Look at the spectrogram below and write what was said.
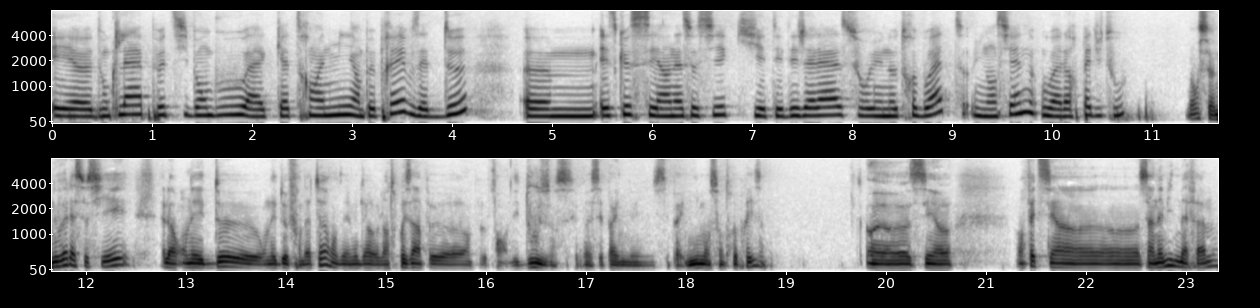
euh, donc là, Petit Bambou, à 4 ans et demi à peu près, vous êtes deux. Euh, est-ce que c'est un associé qui était déjà là sur une autre boîte, une ancienne, ou alors pas du tout? Non, c'est un nouvel associé. Alors, on est deux, on est deux fondateurs. On est l'entreprise un peu, un peu, enfin, on est 12. C'est pas une, c'est pas une immense entreprise. Euh, c'est en fait, c'est un, un ami de ma femme.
